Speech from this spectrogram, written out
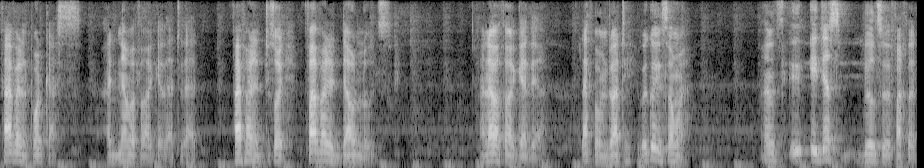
500 podcasts. I never thought I'd get that to that. 500, sorry, 500 downloads. I never thought I'd get there. Life from Duarte. We're going somewhere. And it, it just builds to the fact that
